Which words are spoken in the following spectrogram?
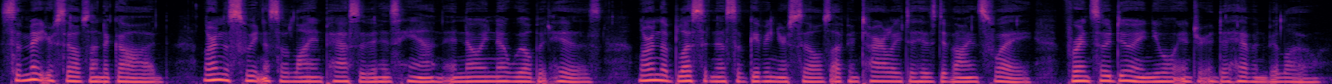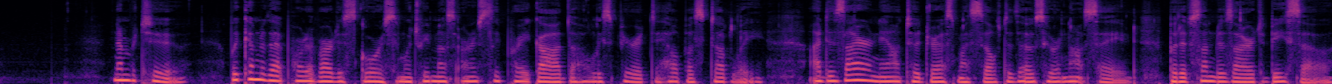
Submit yourselves unto God. Learn the sweetness of lying passive in his hand, and knowing no will but his. Learn the blessedness of giving yourselves up entirely to his divine sway, for in so doing you will enter into heaven below. Number two, we come to that part of our discourse in which we must earnestly pray God, the Holy Spirit, to help us doubly. I desire now to address myself to those who are not saved, but if some desire to be so.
